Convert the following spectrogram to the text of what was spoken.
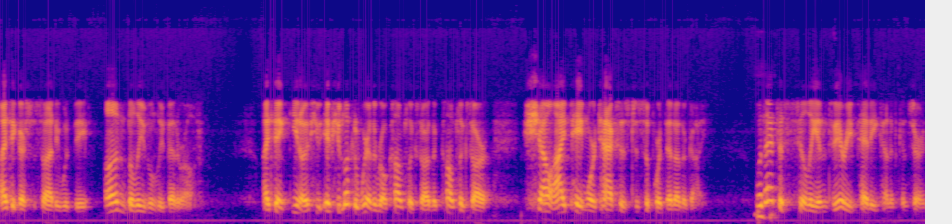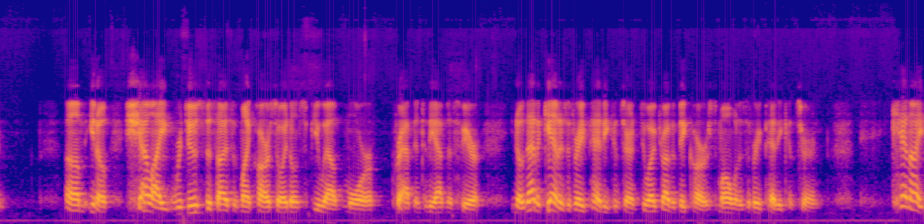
I think our society would be unbelievably better off. I think, you know, if you if you look at where the real conflicts are, the conflicts are shall I pay more taxes to support that other guy? Well, that's a silly and very petty kind of concern um, you know, shall I reduce the size of my car so I don't spew out more crap into the atmosphere? You know, that again is a very petty concern. Do I drive a big car or a small one is a very petty concern. Can I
